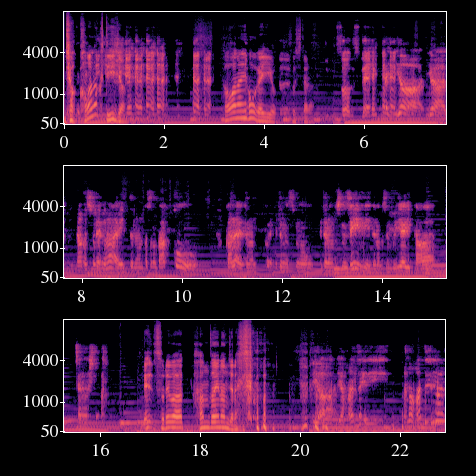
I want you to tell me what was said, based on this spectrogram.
じゃあ、買わなくていいじゃん。買わない方がいいよ。そしたら。そうですね。いや、いや、なんかそれは、えっと、なんかその学校から、えっと、なんか、えっと、その、えっと、なんかその全員に、えっと、なんかその無理やり買わされました。え、それは犯罪なんじゃないですか？いや、いや、犯罪、あの、犯罪ではない。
